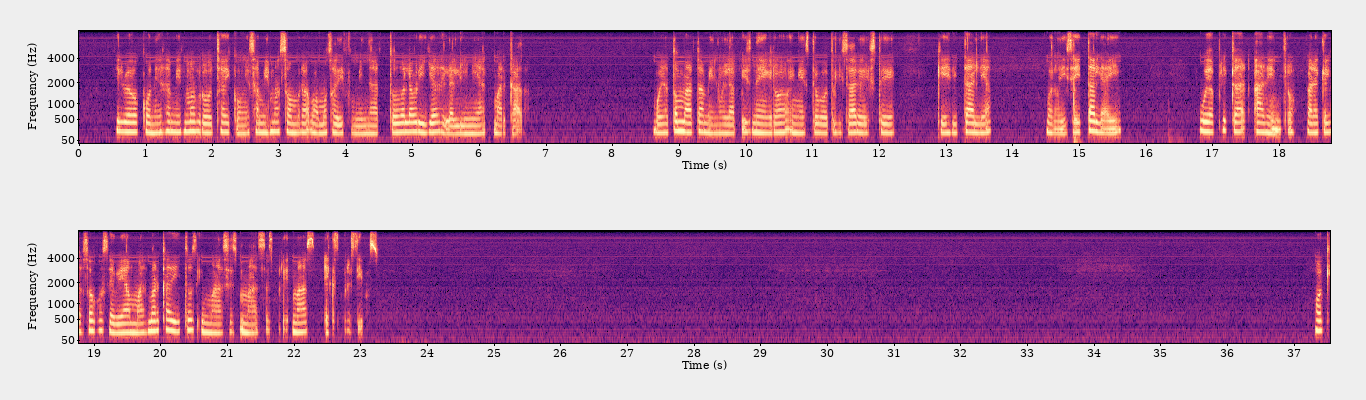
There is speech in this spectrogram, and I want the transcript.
y luego con esa misma brocha y con esa misma sombra vamos a difuminar toda la orilla de la línea marcada. Voy a tomar también un lápiz negro, en este voy a utilizar este que es de Italia, bueno dice Italia ahí, voy a aplicar adentro para que los ojos se vean más marcaditos y más, más, más expresivos. Ok,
